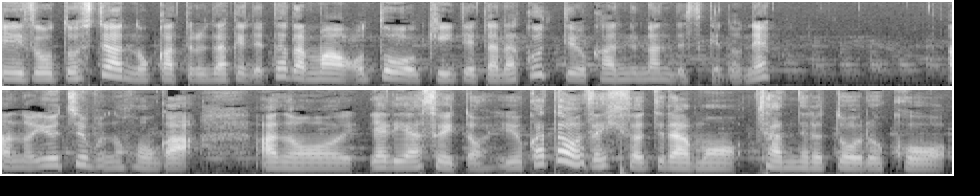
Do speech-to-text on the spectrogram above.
映像としては乗っかってるだけで、ただまあ音を聞いていただくっていう感じなんですけどね。あの、YouTube の方が、あの、やりやすいという方は、ぜひそちらもチャンネル登録を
